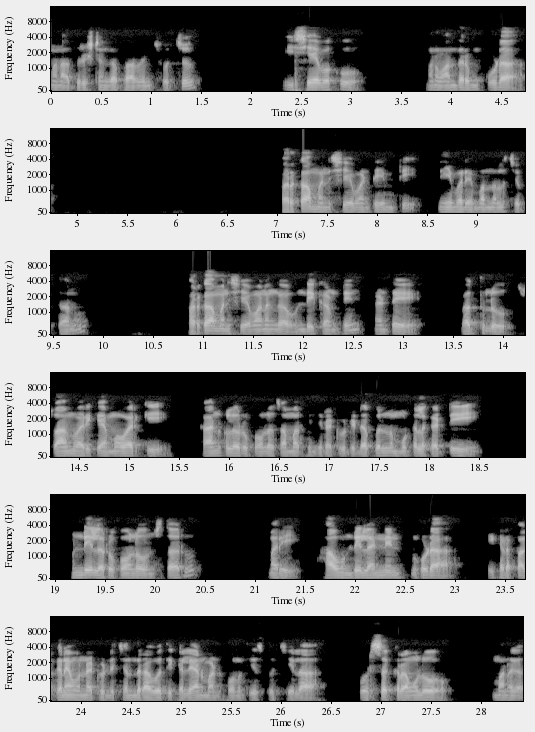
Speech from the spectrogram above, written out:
మన అదృష్టంగా భావించవచ్చు. ఈ సేవకు మనం అందరం కూడా పరకామని సేవ అంటే ఏమిటి? నియమ నిబంధనలు చెప్తాను. పరకామని సేవ అనంగా ఉండి కమిటింగ్ అంటే భక్తులు స్వామివారికి అమ్మవారికి కానుకల రూపంలో సమర్పించినటువంటి డబ్బులను మూటలు కట్టి ఉండేల రూపంలో ఉంచుతారు. మరి ఆ హుండీలన్నింటిని కూడా ఇక్కడ పక్కనే ఉన్నటువంటి చంద్రావతి కళ్యాణ మండపం తీసుకొచ్చి ఇలా వరుస క్రమంలో మన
